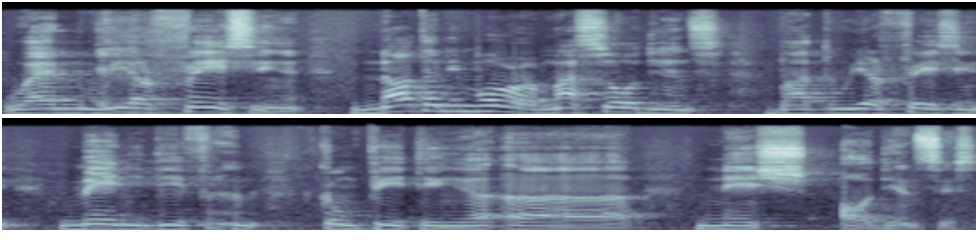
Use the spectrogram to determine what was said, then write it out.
when we are facing not anymore a mass audience, but we are facing many different competing uh, niche audiences.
